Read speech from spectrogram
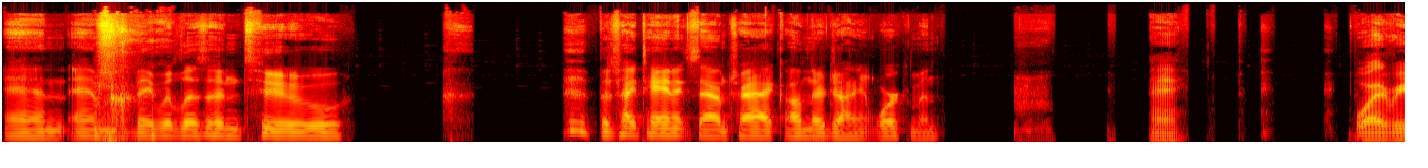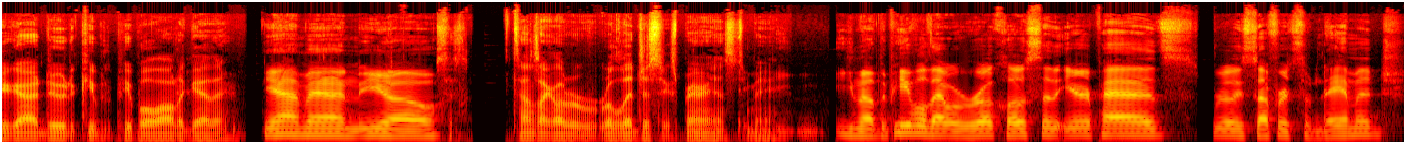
and and they would listen to the Titanic soundtrack on their giant Workman. hey, whatever you gotta do to keep the people all together. Yeah, man, you know, Sounds like a religious experience to me. you know, the people that were real close to the ear pads really suffered some damage,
